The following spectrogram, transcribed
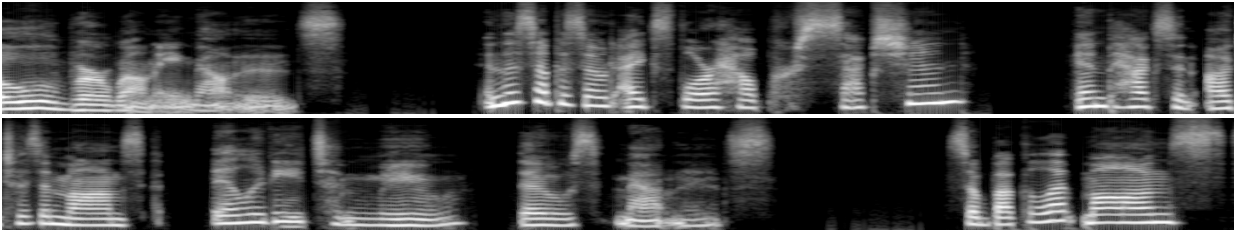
overwhelming mountains. In this episode, I explore how perception impacts an autism mom's ability to move those mountains. So, buckle up, moms,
